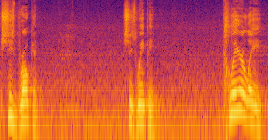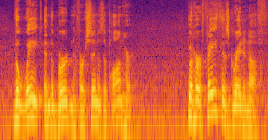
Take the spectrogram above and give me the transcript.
She's broken. She's weeping. Clearly, the weight and the burden of her sin is upon her. But her faith is great enough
